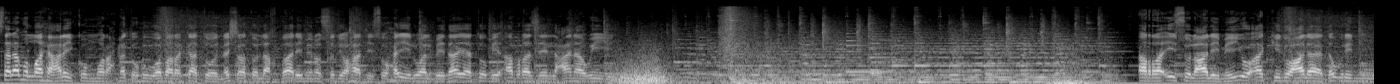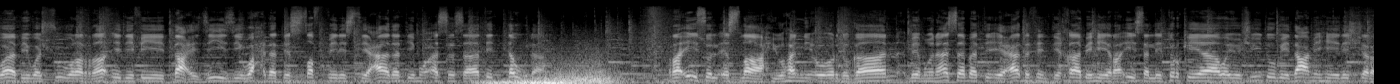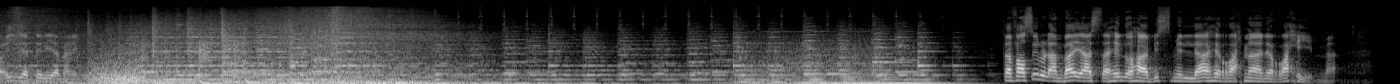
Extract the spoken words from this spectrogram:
سلام الله عليكم ورحمته وبركاته. نشرة الأخبار من استديوهات سهيل والبداية بأبرز العناوين. الرئيس العالمي يؤكد على دور النواب والشورى الرائد في تعزيز وحدة الصف لاستعادة مؤسسات الدولة. رئيس الإصلاح يهنئ أردوغان بمناسبة إعادة انتخابه رئيسا لتركيا ويشيد بدعمه للشرعية اليمنية. تفاصيل الأنباء أستهلها بسم الله الرحمن الرحيم.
